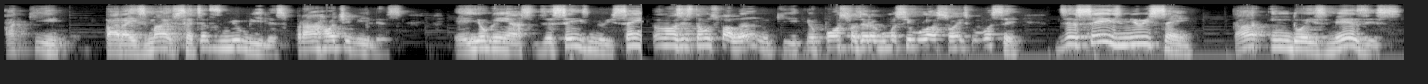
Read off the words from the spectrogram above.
aqui para a Smile, 700 mil milhas, para a Hot Milhas, e eu ganhasse 16.100, então nós estamos falando que eu posso fazer algumas simulações com você. 16.100, tá? Em dois meses,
